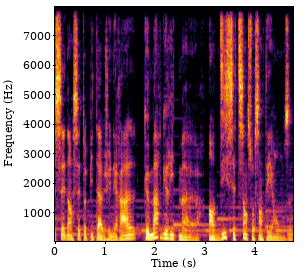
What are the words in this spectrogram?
C'est dans cet hôpital général que Marguerite meurt en 1771.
